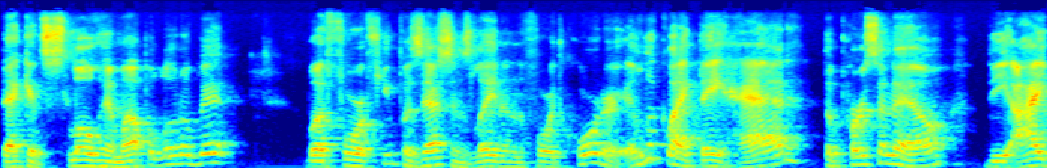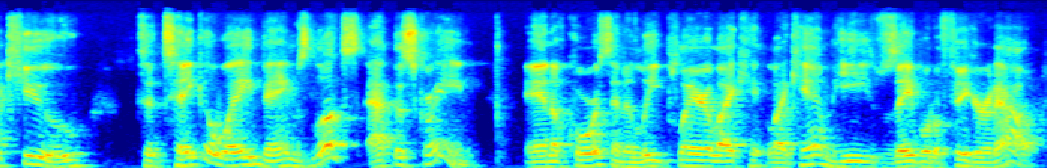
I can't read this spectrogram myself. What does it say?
that could slow him up a little bit. But for a few possessions late in the fourth quarter, it looked like they had the personnel, the IQ to take away Dame's looks at the screen. And of course, an elite player like like him, he was able to figure it out.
